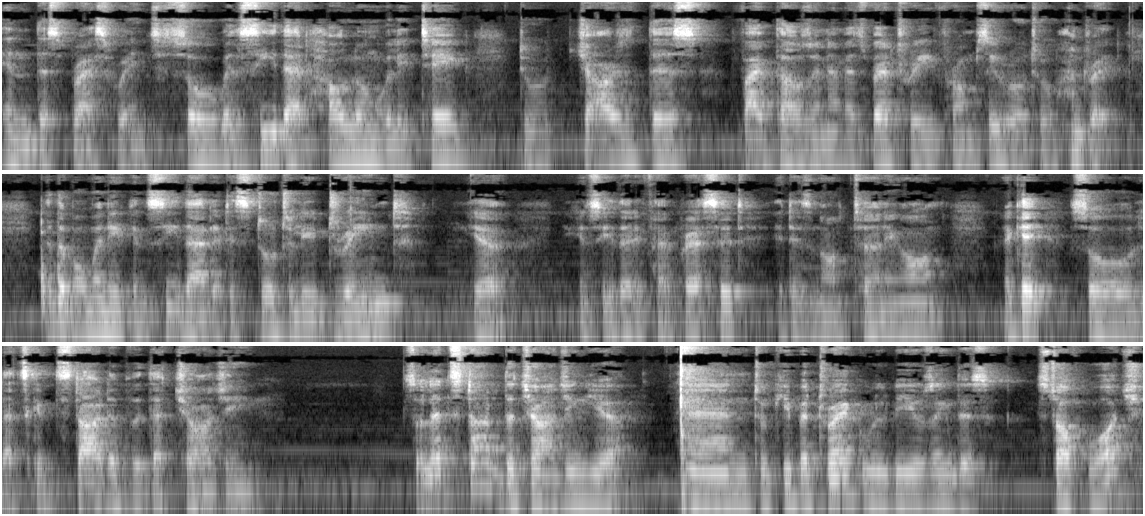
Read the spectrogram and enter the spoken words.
in this price range. So we'll see that how long will it take to charge this 5000 mAh battery from 0 to 100 at the moment you can see that it is totally drained here. You can see that if I press it it is not turning on. Okay so let's get started with the charging. So let's start the charging here. And to keep a track we'll be using this stopwatch.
